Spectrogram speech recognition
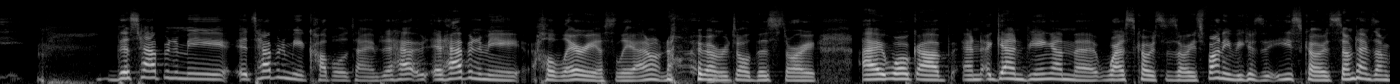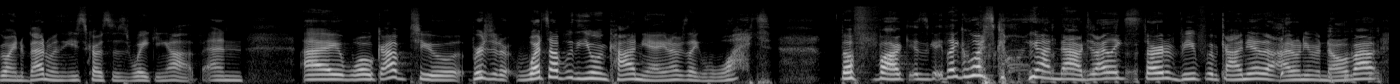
This happened to me. It's happened to me a couple of times. It ha- it happened to me hilariously. I don't know if I've ever told this story. I woke up, and again, being on the West Coast is always funny because the East Coast. Sometimes I'm going to bed when the East Coast is waking up, and I woke up to Bridget. What's up with you and Kanye? And I was like, what? the fuck is like what's going on now? Did I like start a beef with Kanye that I don't even know about?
